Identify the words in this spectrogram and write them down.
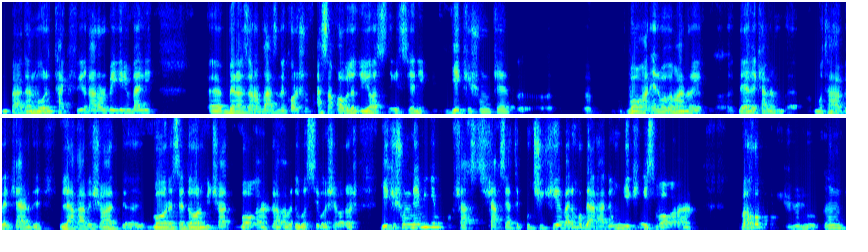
بعدا مورد تکفیر قرار بگیریم ولی به نظرم وزن کارشون اصلا قابل قیاس نیست. یعنی یکیشون که واقعا علم به معنای دقیق کلم متحول کرده لقب شاید وارث داروین شاید واقعا لقب درستی باشه براش. یکیشون نمیگیم شخص شخصیت کوچیکیه ولی خب در حد اون یکی نیست واقعا. و خب اون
